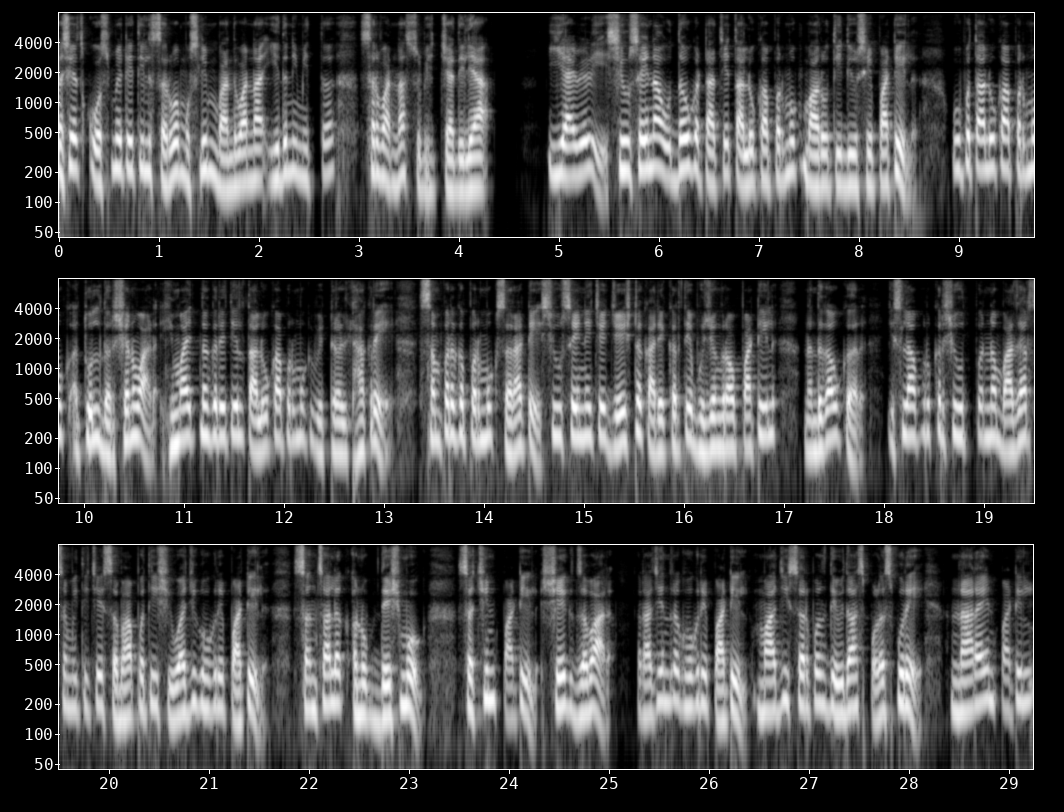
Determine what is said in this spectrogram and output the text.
तसेच कोसमेट येथील सर्व मुस्लिम बांधवांना ईदनिमित्त सर्वांना शुभेच्छा दिल्या. यावेळी शिवसेना उद्धव गटाचे तालुका प्रमुख मारुती दिवसे पाटील उपतालुका प्रमुख अतुल दर्शनवाड हिमायतनगर येथील तालुका प्रमुख विठ्ठल ठाकरे संपर्क प्रमुख सराटे शिवसेनेचे ज्येष्ठ कार्यकर्ते भुजंगराव पाटील नंदगावकर इस्लापूर कृषी उत्पन्न बाजार समितीचे सभापती शिवाजी घोगरे पाटील संचालक अनुप देशमुख सचिन पाटील शेख जवार राजेंद्र घोगरे पाटील माजी सरपंच देविदास पळसपुरे नारायण पाटील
